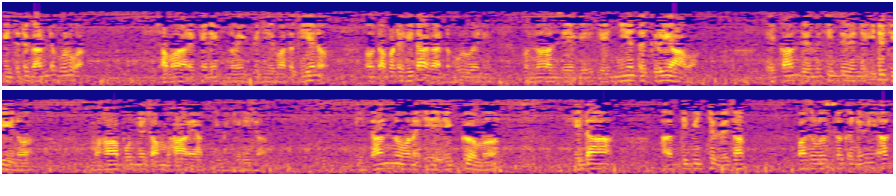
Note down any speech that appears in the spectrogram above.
හිතට ගන්න පුළුවන් සමහර කෙනෙක් නොඑක් විදිහේ මත කියනවා නමුත් අපට හිතා ගන්න පුළුවන් උන්වහන්සේගේ ඒ නියත ක්‍රියාව ඒකාන්තයෙන්ම සිද්ධ වෙන්න ඉඩ තියෙනවා. මහා පුණ්‍ය සම්භාරයක් තිබෙච්ච නිසා. හිතන්න ඕන ඒ එකම එදා අතිපිච්ච වෙසක් පසළොස්වක නෙවෙයි අද.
